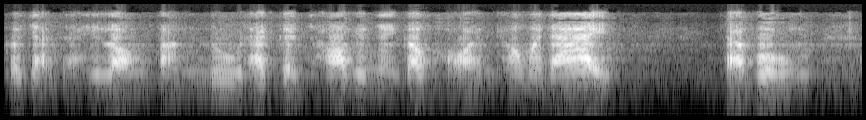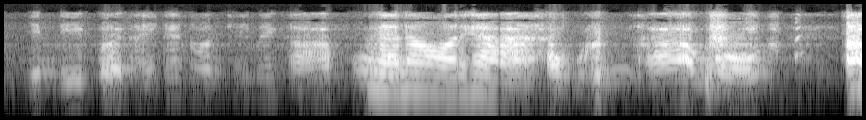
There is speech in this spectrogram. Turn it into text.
ก็อยากจะให้ลองฟังดู ถ้าเกิดชอบยังไงก็ขอให้เข้ามาได้ครับผมยินดีเปิดให้แน่นอนใช่ไหมครับผมแน่นอนค่ะขอบคุณครับผม อะ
